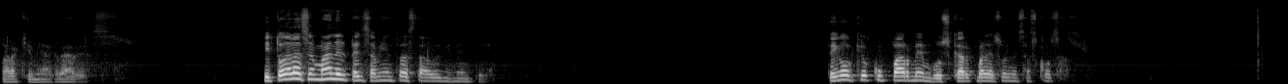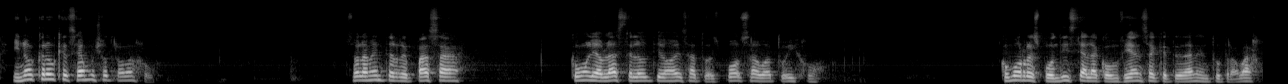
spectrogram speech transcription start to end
para que me agrades. Y toda la semana el pensamiento ha estado en mi mente. Tengo que ocuparme en buscar cuáles son esas cosas. Y no creo que sea mucho trabajo. Solamente repasa cómo le hablaste la última vez a tu esposa o a tu hijo. ¿Cómo respondiste a la confianza que te dan en tu trabajo?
